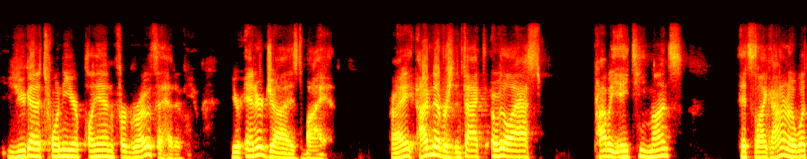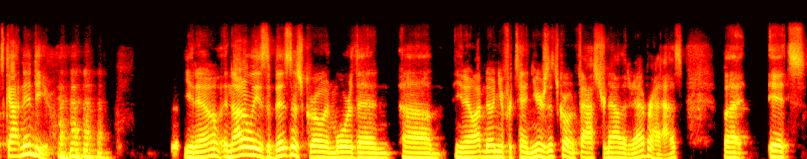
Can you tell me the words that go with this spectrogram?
you got a 20 year plan for growth ahead of you. You're energized by it, right? I've never, in fact, over the last probably 18 months, it's like, I don't know what's gotten into you. you know and not only is the business growing more than um, you know i've known you for 10 years it's growing faster now than it ever has but it's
